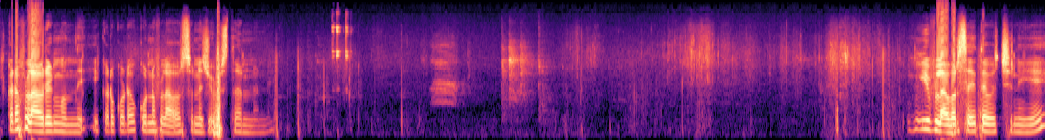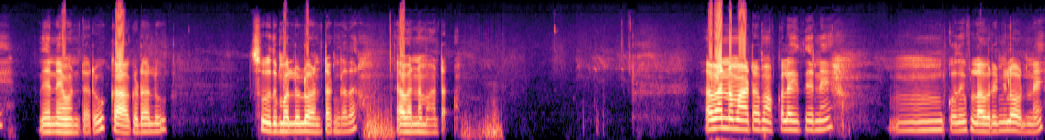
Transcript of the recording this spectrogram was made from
ఇక్కడ ఫ్లవరింగ్ ఉంది. ఇక్కడ కూడా కొన్ని ఫ్లవర్స్ ఉన్నాయి చూపిస్తానండి ఈ ఫ్లవర్స్ అయితే వచ్చినాయి. దీన్ని ఏమంటారు కాగడాలు సూదిమల్లులు అంటాం కదా అవన్నమాట. అవన్నమాట మొక్కలు అయితేనే కొద్దిగా ఫ్లవరింగ్లో ఉన్నాయి.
